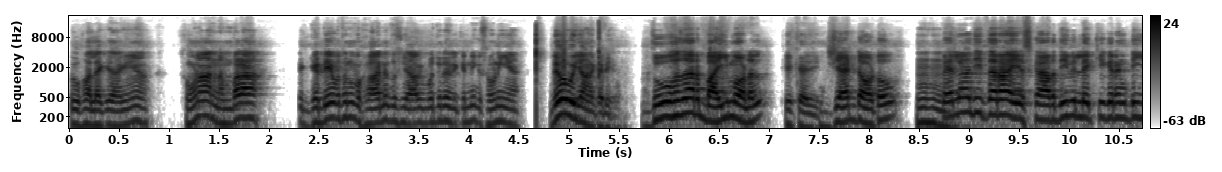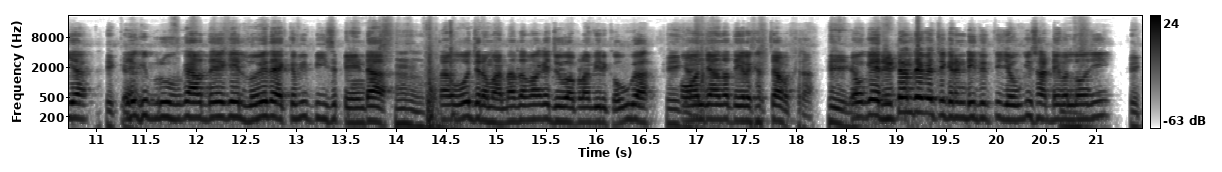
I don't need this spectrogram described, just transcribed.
ਤੋਹਫਾ ਲੈ ਕੇ ਆ ਗਏ ਆ। ਸੋਹਣਾ ਨੰਬਰ ਆ ਤੇ ਗੱਡੀ ਆਪਾਂ ਤੁਹਾਨੂੰ ਵਿਖਾ ਰਹੇ ਤੁਸੀਂ ਆਪ ਹੀ ਪੁੱਛ ਵੀ ਕਿੰਨੀ ਕੁ ਸੋਹਣੀ ਆ। ਦਿਓ ਕੋਈ ਜਾਣਕਾਰੀ ਫਿਰ 2022 ਮਾਡਲ ਠੀਕ ਹੈ ਜੀ। Z ਆਟੋ ਪਹਿਲਾਂ ਦੀ ਤਰ੍ਹਾਂ ਇਸ ਕਾਰ ਦੀ ਵੀ ਲਿਖ ਕੇ ਗਾਰੰਟੀ ਆ ਜੇ ਕੋਈ ਪ੍ਰੂਫ ਕਰਦੇ ਕਿ ਲੋਹੇ ਦਾ ਇੱਕ ਵੀ ਪੀਸ ਪੇਂਟ ਆ। ਤਾਂ ਉਹ ਜੁਰਮਾਨਾ ਦਵਾਂਗੇ ਜੋ ਆਪਣਾ ਵੀਰ ਕਹੂਗਾ। ਆਉਣ ਜਾਣ ਦਾ ਤੇਲ ਖਰਚਾ ਵੱਖਰਾ। ਕਿਉਂਕਿ ਰਿਟਰਨ ਦੇ ਵਿੱਚ ਗਾਰੰਟੀ ਦਿੱਤੀ ਜਾਊਗੀ ਸਾਡੇ ਵੱਲੋਂ ਜੀ। ਠੀਕ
